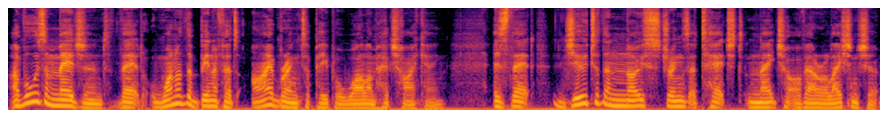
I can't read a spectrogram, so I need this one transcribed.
I've always imagined that one of the benefits I bring to people while I'm hitchhiking is that due to the no strings attached nature of our relationship,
